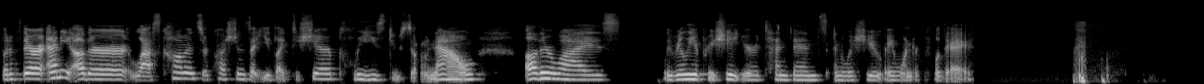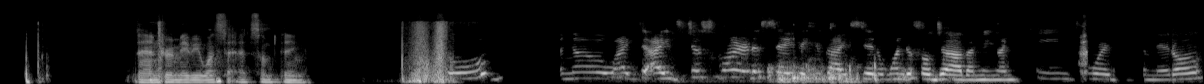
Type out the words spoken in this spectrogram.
But if there are any other last comments or questions that you'd like to share, please do so now. Otherwise, we really appreciate your attendance and wish you a wonderful day. Sandra maybe wants to add something. Who? No, I, I just wanted to say that you guys did a wonderful job. I mean, I'm keen toward the middle.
